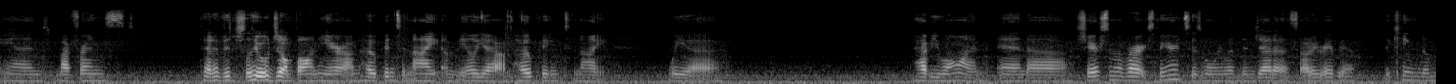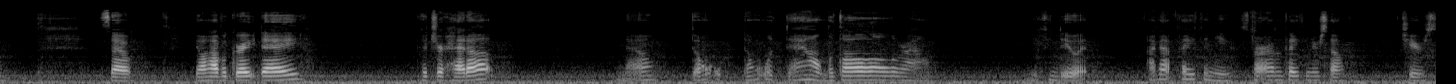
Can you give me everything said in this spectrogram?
and my friends that eventually will jump on here. I'm hoping tonight, Amelia, I'm hoping tonight we uh, have you on and uh, share some of our experiences when we lived in Jeddah, Saudi Arabia, the kingdom. So, y'all have a great day. Put your head up. You know, don't don't look down. Look all around. You can do it. I got faith in you. Start having faith in yourself. Cheers.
